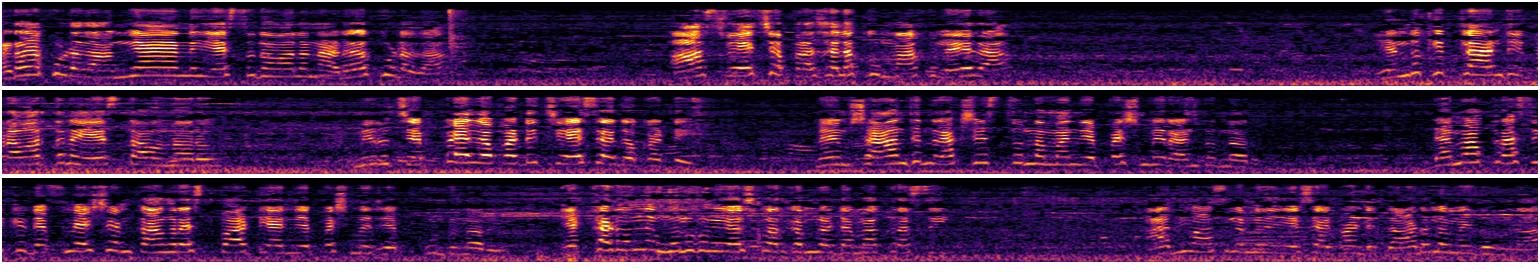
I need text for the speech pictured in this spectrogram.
అడగకూడదా? అన్యాయాన్ని చేస్తున్న వాళ్ళని అడగకూడదా? ఆ స్వేచ్ఛ ప్రజలకు మాకు లేదా? ఎందుకు ఇట్లాంటి ప్రవర్తన చేస్తా ఉన్నారు? మీరు చెప్పేది ఒకటి చేసేది ఒకటి. మేము శాంతిని రక్షిస్తున్నామని చెప్పేసి మీరు అంటున్నారు. డెమోక్రసీకి డెఫినేషన్ కాంగ్రెస్ పార్టీ అని చెప్పేసి మీరు చెప్పుకుంటున్నారు. ఎక్కడుంది ములుగు నియోజకవర్గంలో డెమోక్రసీ ఆదివాసుల మీద చేసేటువంటి దాడుల మీద ఉందా?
